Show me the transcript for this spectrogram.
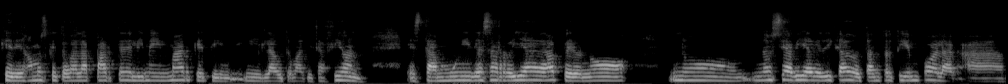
que digamos que toda la parte del email marketing y la automatización está muy desarrollada, pero no, no, se había dedicado tanto tiempo a,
